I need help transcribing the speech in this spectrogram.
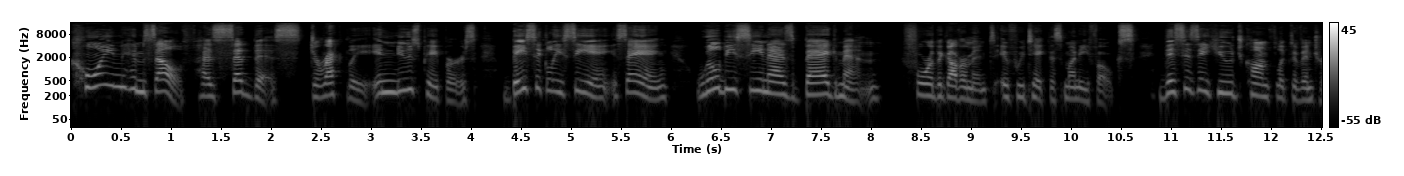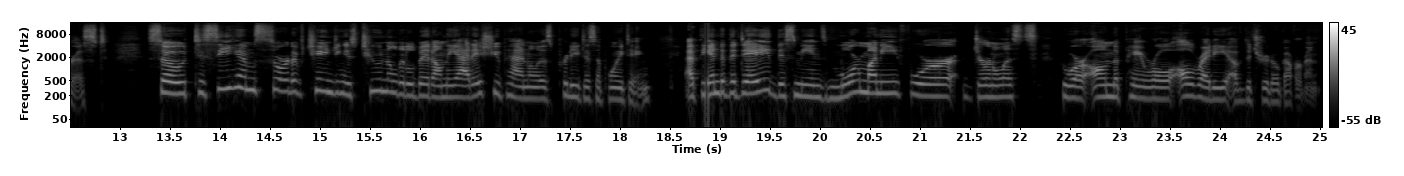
Coyne himself has said this directly in newspapers, basically seeing, saying, we'll be seen as bagmen for the government if we take this money, folks. This is a huge conflict of interest. So to see him sort of changing his tune a little bit on the At Issue panel is pretty disappointing. At the end of the day, this means more money for journalists who are on the payroll already of the Trudeau government.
